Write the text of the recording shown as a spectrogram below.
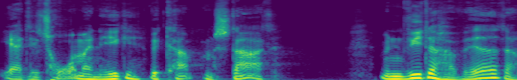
Ja, det tror man ikke ved kampens start. Men vi, der har været der,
